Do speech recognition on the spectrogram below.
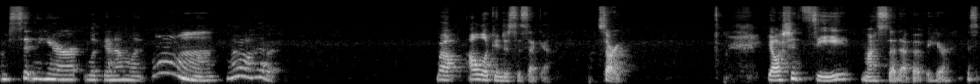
I'm sitting here looking. I'm like, hmm, I don't have it. Well, I'll look in just a second. Sorry. Y'all should see my setup over here. It's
